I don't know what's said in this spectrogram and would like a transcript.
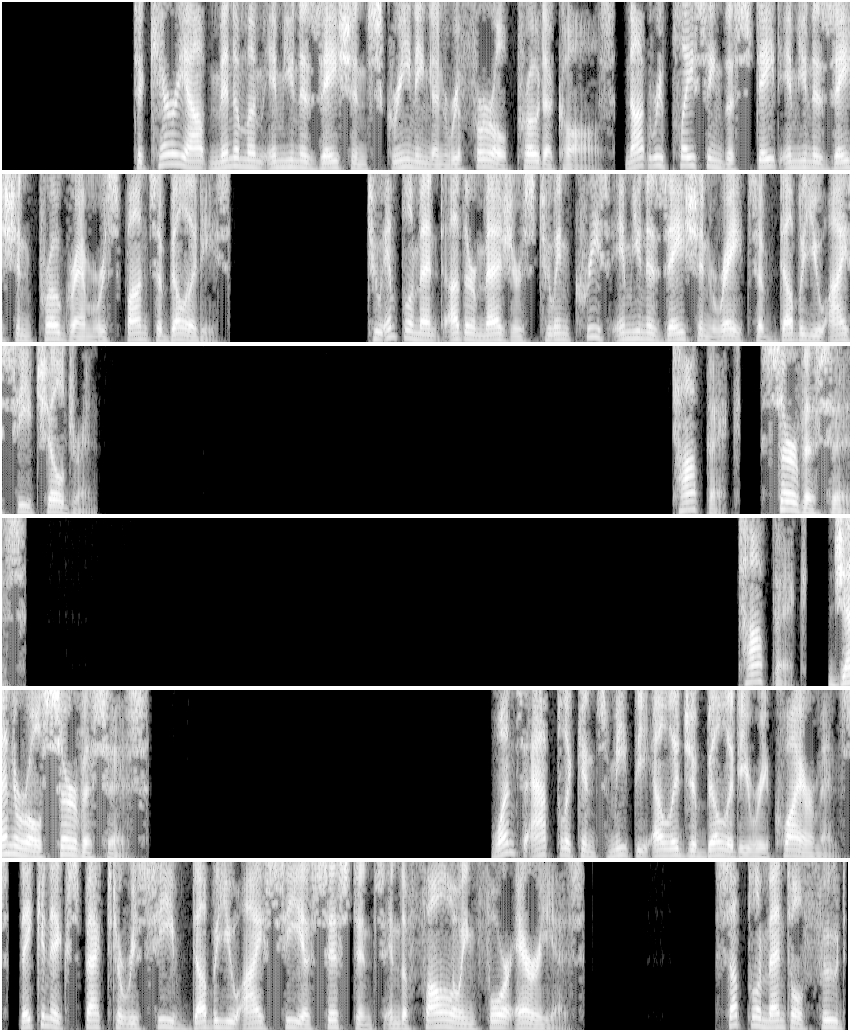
to carry out minimum immunization screening and referral protocols, not replacing the state immunization program responsibilities to implement other measures to increase immunization rates of WIC children. Topic: Services. Topic: General services. Once applicants meet the eligibility requirements, they can expect to receive WIC assistance in the following four areas Supplemental food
